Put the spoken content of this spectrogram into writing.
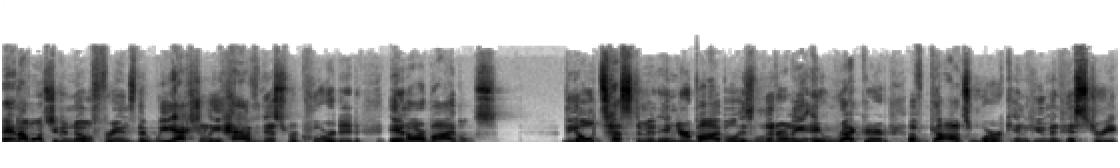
And I want you to know, friends, that we actually have this recorded in our Bibles. The Old Testament in your Bible is literally a record of God's work in human history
